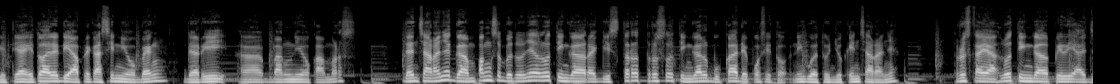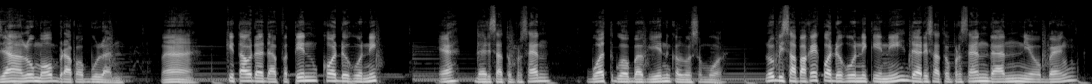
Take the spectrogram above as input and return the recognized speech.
gitu ya. Itu ada di aplikasi Neo Bank dari uh, Bank Neo Commerce. Dan caranya gampang sebetulnya lu tinggal register terus lu tinggal buka deposito. Ini gue tunjukin caranya. Terus kayak lu tinggal pilih aja lu mau berapa bulan. Nah, kita udah dapetin kode unik ya dari satu persen buat gue bagiin ke lu semua. Lu bisa pakai kode unik ini dari satu persen dan Neobank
